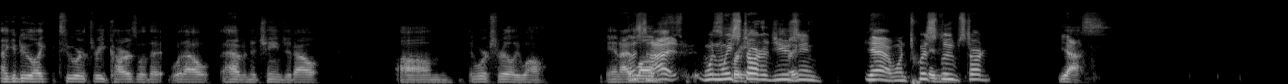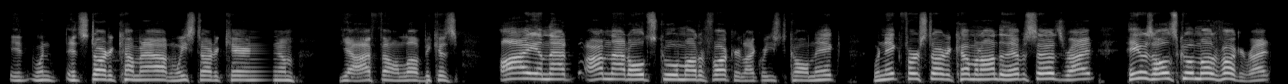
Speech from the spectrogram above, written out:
I can do like two or three cars with it without having to change it out. Um, it works really well. And I Listen, love I, when we started spray. using, yeah, when Twist And- Loop started, yes. it when it started coming out and we started carrying them, yeah, I fell in love because I am that I'm that old school motherfucker, like we used to call Nick. When Nick first started coming on to the episodes, right? He was old school motherfucker, right?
